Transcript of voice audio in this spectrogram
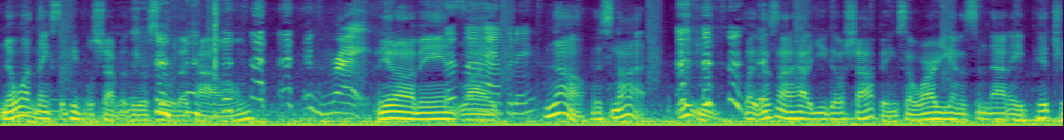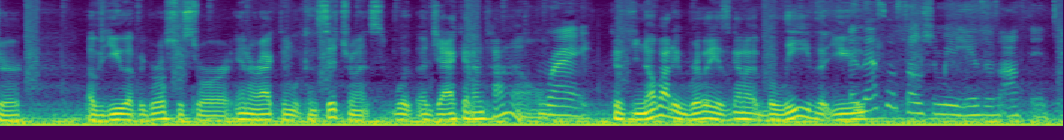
no one thinks that people shop at the grocery store with their tie on. right. You know what I mean? That's not happening. No, it's not. Mm-mm. like that's not how you go shopping. So why are you going to send out a picture of you at the grocery store interacting with constituents with a jacket and tie on? Right. Because nobody really is going to believe that you. And that's what social media is, is authentic.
